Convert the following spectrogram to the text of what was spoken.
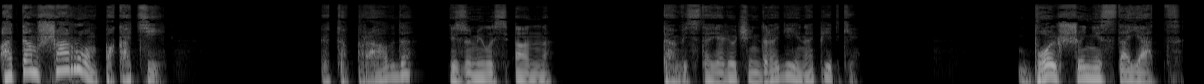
а там шаром покати. Это правда? изумилась Анна. Там ведь стояли очень дорогие напитки. Больше не стоят.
